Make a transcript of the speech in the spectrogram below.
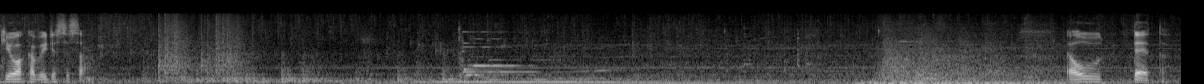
que eu acabei de acessar. É o Teta.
